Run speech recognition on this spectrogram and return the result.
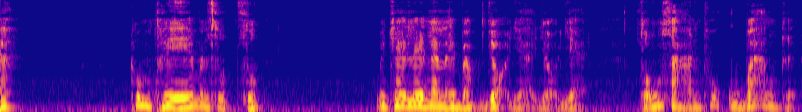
นะ ทุ่มเทให้มันสุดๆ ไม่ใช่เล่นอะไรแบบเหยาะแยะเหยาะแยะ สงสารพวกกูบ้างเถอะ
